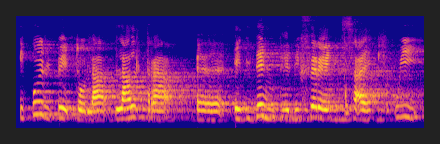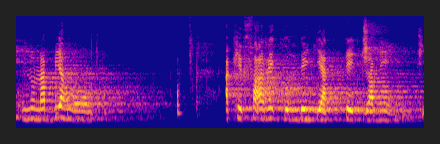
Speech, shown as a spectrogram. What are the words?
E poi ripeto, la, l'altra eh, evidente differenza è che qui non abbiamo a che fare con degli atteggiamenti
